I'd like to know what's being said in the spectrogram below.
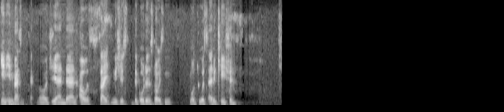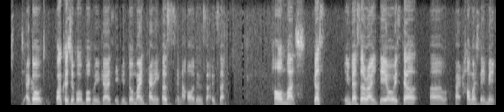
in investment technology, and then our side, which is the golden stock, is more towards education. I got one question for both of you guys, if you don't mind telling us and our audience. Uh, it's like how much because investor right, they always tell uh like how much they make.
